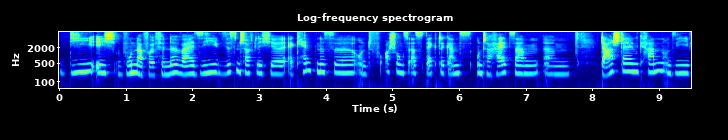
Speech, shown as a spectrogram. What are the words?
die ich wundervoll finde, weil sie wissenschaftliche Erkenntnisse und Forschungsaspekte ganz unterhaltsam ähm, darstellen kann. Und sie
